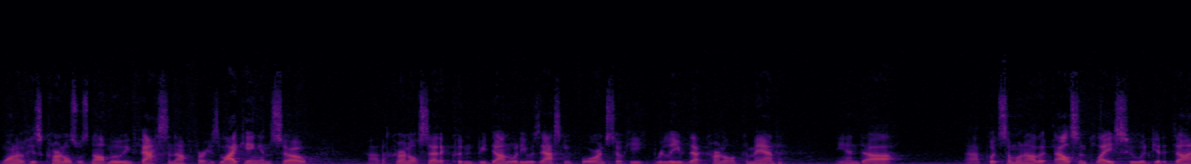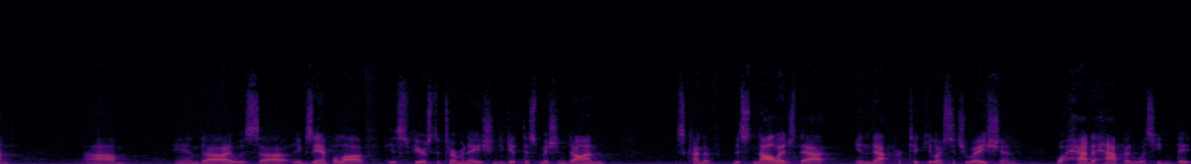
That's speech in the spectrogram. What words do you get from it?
one of his colonels was not moving fast enough for his liking, and so uh, the colonel said it couldn't be done what he was asking for, and so he relieved that colonel of command and uh, uh put someone other, else in place who would get it done. Um, and uh, it was an uh, example of his fierce determination to get this mission done. This kind of this knowledge that in that particular situation, what had to happen was he, they,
